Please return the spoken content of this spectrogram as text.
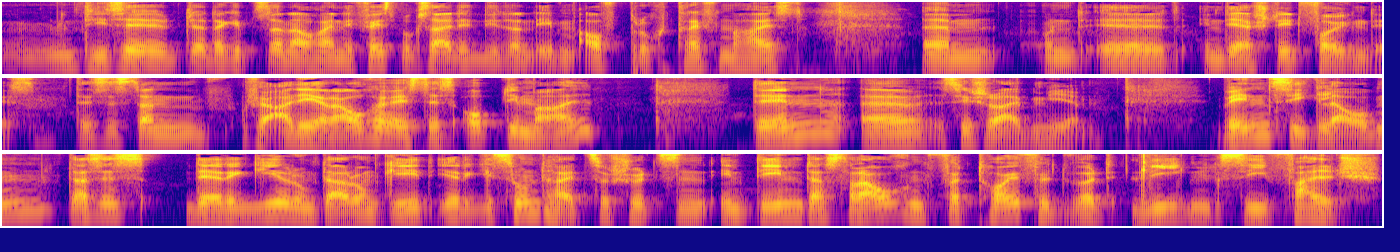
diese, da, da gibt's dann auch eine Facebook-Seite, die dann eben Aufbruch Treffen heißt. Ähm, und äh, in der steht folgendes. Das ist dann für alle Raucher ist das optimal, denn äh, sie schreiben hier. Wenn Sie glauben, dass es der Regierung darum geht, ihre Gesundheit zu schützen, indem das Rauchen verteufelt wird, liegen Sie falsch.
